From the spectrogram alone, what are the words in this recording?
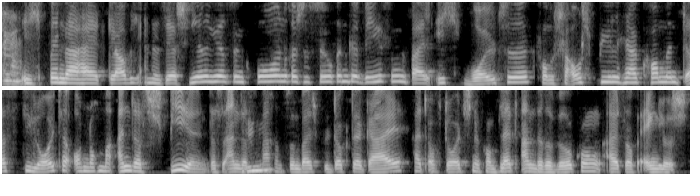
ja. ich bin da halt, glaube ich, eine sehr schwierige Synchronregisseurin gewesen, weil ich wollte vom Schauspiel her kommen, dass die Leute auch nochmal anders spielen, das anders mhm. machen. Zum Beispiel Dr. Guy hat auf Deutsch eine komplett andere Wirkung als auf Englisch.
